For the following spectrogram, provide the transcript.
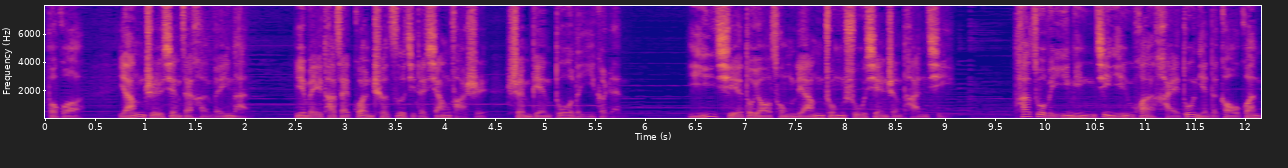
不过，杨志现在很为难，因为他在贯彻自己的想法时，身边多了一个人，一切都要从梁中书先生谈起。他作为一名浸淫宦海多年的高官，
